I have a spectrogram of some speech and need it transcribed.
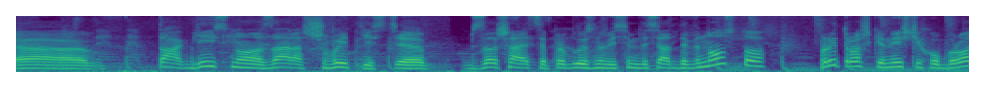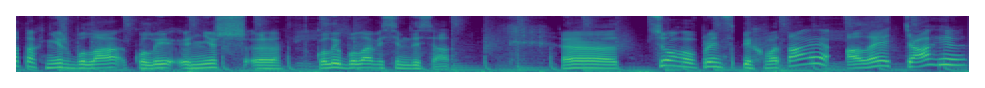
Е, так, дійсно, зараз швидкість е, залишається приблизно 80-90 при трошки нижчих оборотах, ніж була коли, ніж, е, коли була 80. Е, цього, в принципі, хватає, але тяги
